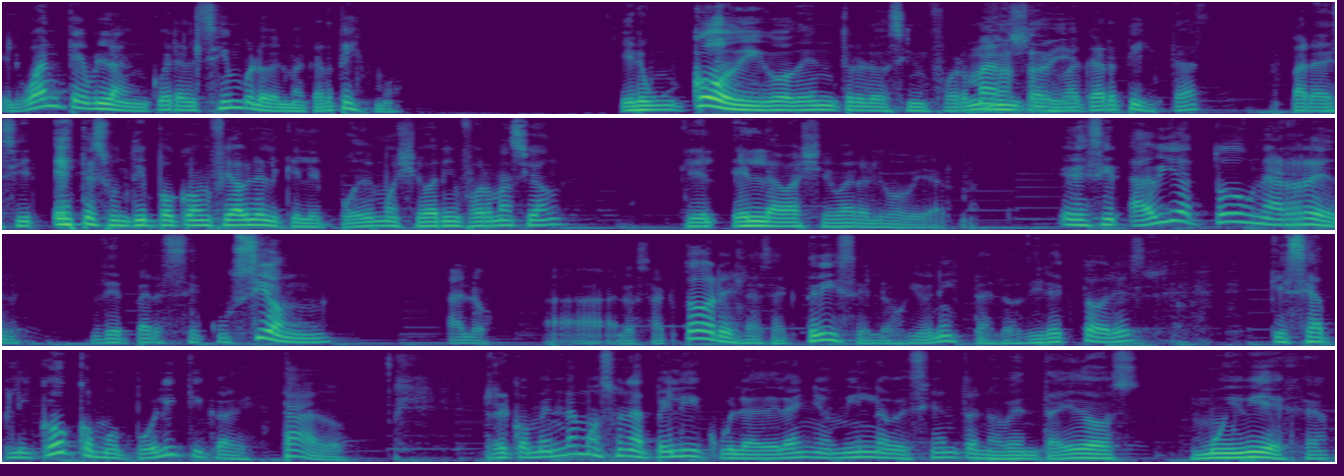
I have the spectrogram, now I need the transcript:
El guante blanco era el símbolo del macartismo. Era un código dentro de los informantes macartistas para decir, este es un tipo confiable al que le podemos llevar información que él, él la va a llevar al gobierno. Es decir, había toda una red de persecución a los, a los actores, las actrices, los guionistas, los directores, que se aplicó como política de Estado. Recomendamos una película del año 1992, muy vieja,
